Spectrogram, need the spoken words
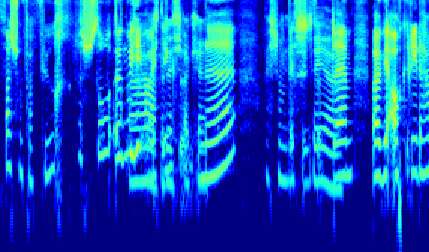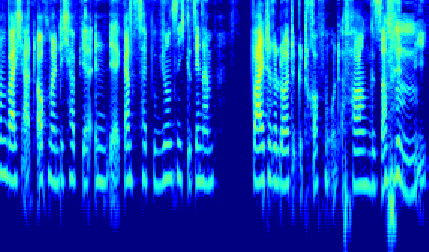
Es war schon verführerisch so irgendwie. Ah, weil ich denke so, okay. ne? War ich schon ein bisschen so, damn. Weil wir auch geredet haben, weil ich halt auch meinte, ich habe ja in der ganzen Zeit, wo wir uns nicht gesehen haben, weitere Leute getroffen und Erfahrungen gesammelt, Mhm. wie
